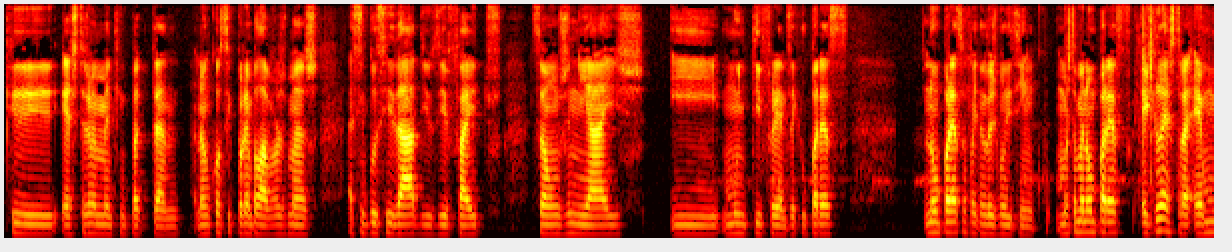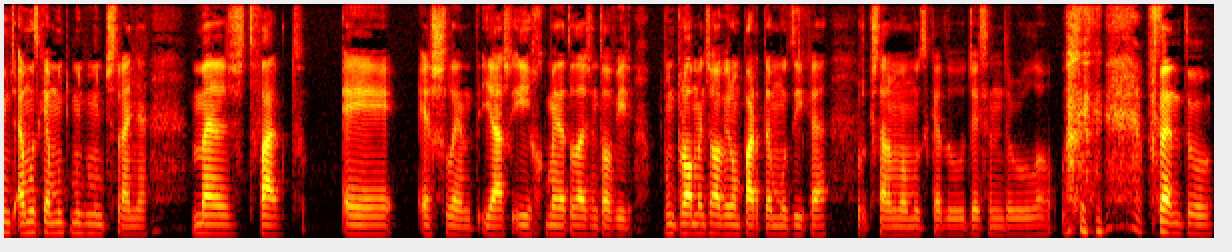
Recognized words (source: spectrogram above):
que é extremamente impactante. Não consigo pôr em palavras, mas a simplicidade e os efeitos são geniais e muito diferentes. Aquilo parece. Não parece feito em 2005, mas também não parece. Aquilo é estranho. É muito, a música é muito, muito, muito estranha, mas de facto é, é excelente e, acho, e recomendo a toda a gente ouvir. Muito provavelmente já ouviram parte da música, porque está numa música do Jason Derulo. Portanto,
